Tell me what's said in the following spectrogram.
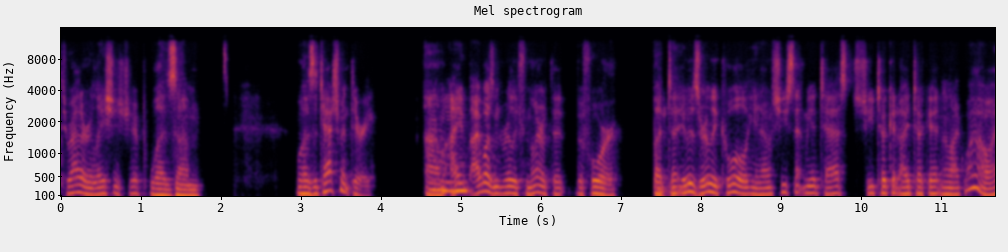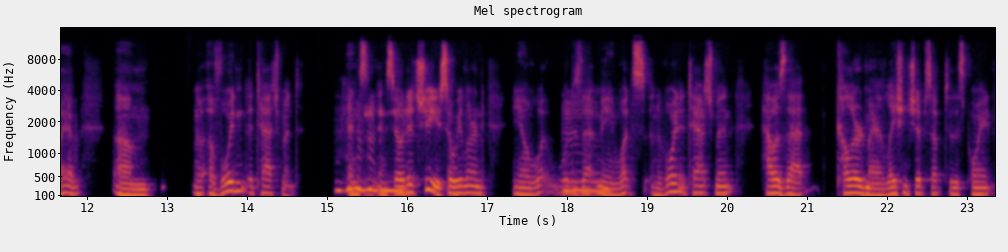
throughout our relationship was um, was attachment theory um, mm-hmm. i i wasn't really familiar with it before but uh, it was really cool. You know, she sent me a test. She took it. I took it, and I'm like, wow, I have um, avoidant attachment, and and so did she. So we learned, you know, what what does that mean? Mm. What's an avoidant attachment? How has that colored my relationships up to this point?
